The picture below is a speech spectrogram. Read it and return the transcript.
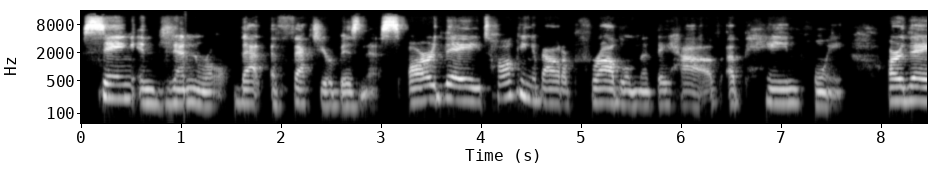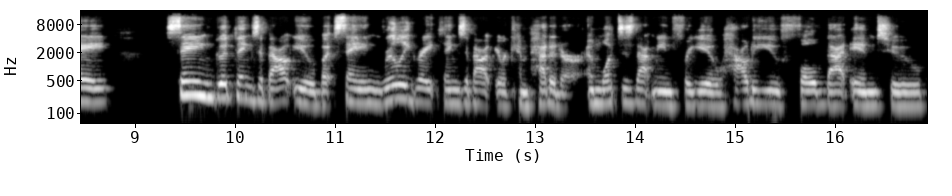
saying in general that affect your business are they talking about a problem that they have a pain point are they saying good things about you, but saying really great things about your competitor. And what does that mean for you? How do you fold that into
